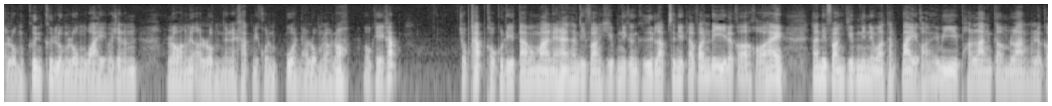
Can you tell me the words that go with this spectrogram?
อารมณ์ขึ้นขึ้นลงลงไวเพราะฉะนั้นระวังเรื่องอารมณ์ด้วยนะครับ มีคนป่วนอารมณ์เราเนาะโอเคครับ จบครับ ขอบคุณที่ตามมากๆนะฮะท่านที่ฟังคลิปนี้ก็คือหลับสนิทแล้วฝันดี แล้วก็ขอให้ท่านที่ฟังคลิปนี้ในวันถัดไปขอให้มีพลังกำลัง แล้วก็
